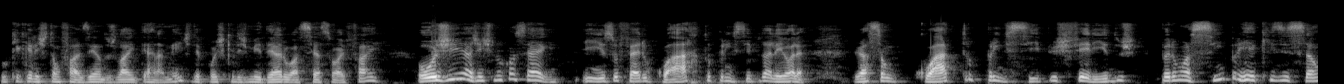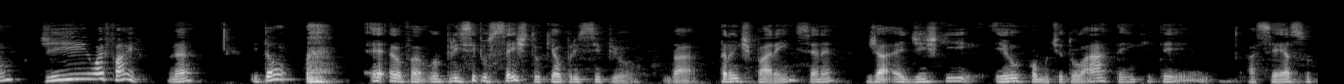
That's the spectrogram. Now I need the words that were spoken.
o que, que eles estão fazendo lá internamente depois que eles me deram o acesso ao Wi-Fi. Hoje a gente não consegue. E isso fere o quarto princípio da lei. Olha, já são quatro princípios feridos por uma simples requisição de Wi-Fi. Né? Então, é, é, o princípio sexto, que é o princípio da transparência, né, já é, diz que eu, como titular, tenho que ter acesso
